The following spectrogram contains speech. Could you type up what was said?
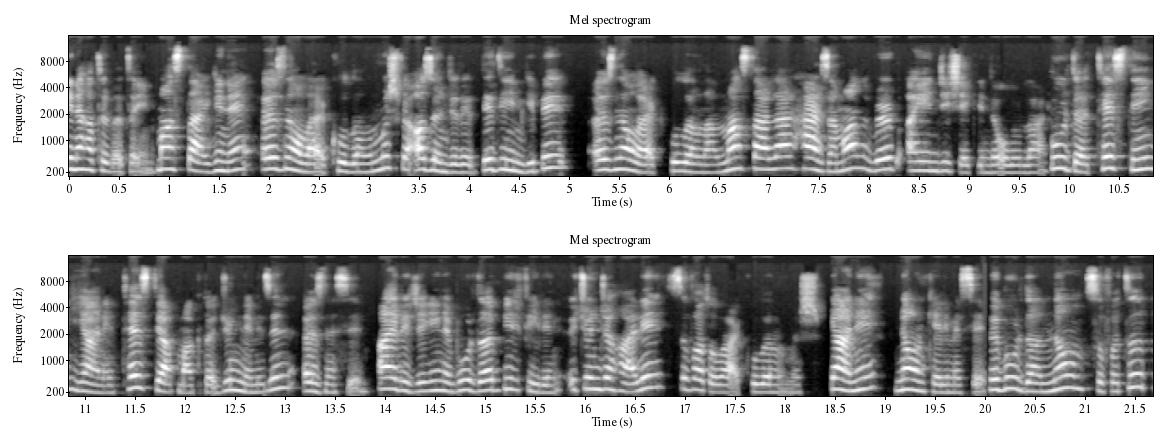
Yine hatırlatayım. Mastar yine özne olarak kullanılmış ve az önce de dediğim gibi özne olarak kullanılan mastarlar her zaman verb ing şeklinde olurlar. Burada testing yani test yapmak da cümlemizin öznesi. Ayrıca yine burada bir fiilin üçüncü hali sıfat olarak kullanılmış. Yani known kelimesi ve burada known sıfatı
